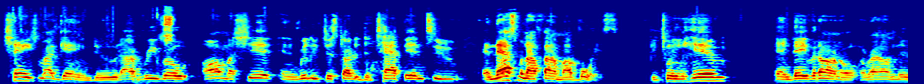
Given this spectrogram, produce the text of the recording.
Changed my game, dude. I rewrote all my shit and really just started to tap into, and that's when I found my voice. Between him and David Arnold, around the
